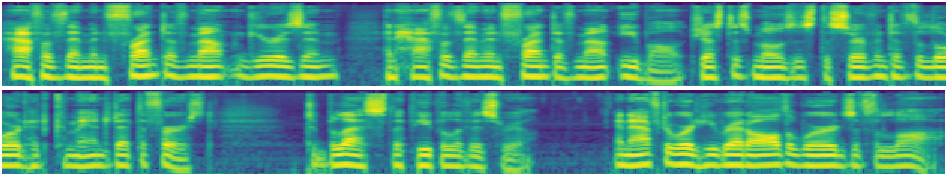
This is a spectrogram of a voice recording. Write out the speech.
half of them in front of Mount Gerizim, and half of them in front of Mount Ebal, just as Moses the servant of the Lord had commanded at the first, to bless the people of Israel. And afterward he read all the words of the law,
